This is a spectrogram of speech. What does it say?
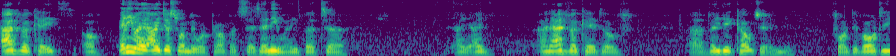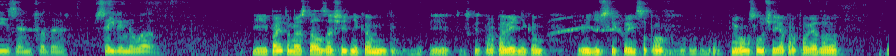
advocate of. Anyway, I just wonder what Prabhupada says anyway, but uh, I, I'm an advocate of uh, Vedic culture. For devotees and for the saving the world. И поэтому я стал защитником и, так сказать, проповедником ведических принципов. В любом случае я проповедую э,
